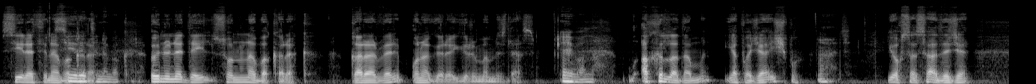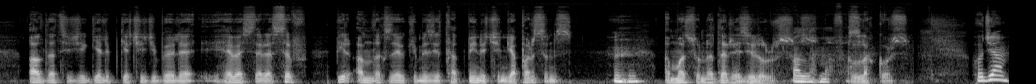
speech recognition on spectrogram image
siretine, siretine bakarak. bakarak. Önüne değil, sonuna bakarak karar verip ona göre yürümemiz lazım. Eyvallah. Akıl adamın yapacağı iş bu. Evet. Yoksa sadece aldatıcı, gelip geçici böyle heveslere sırf bir anlık zevkimizi tatmin için yaparsınız. Hı hı. Ama sonra da rezil olursunuz. Allah muhafaza. Allah korusun. Hocam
